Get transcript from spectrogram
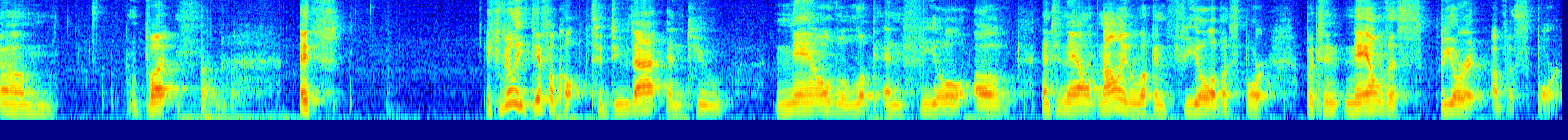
Um, but it's it's really difficult to do that and to nail the look and feel of and to nail not only the look and feel of a sport, but to nail the spirit of a sport.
